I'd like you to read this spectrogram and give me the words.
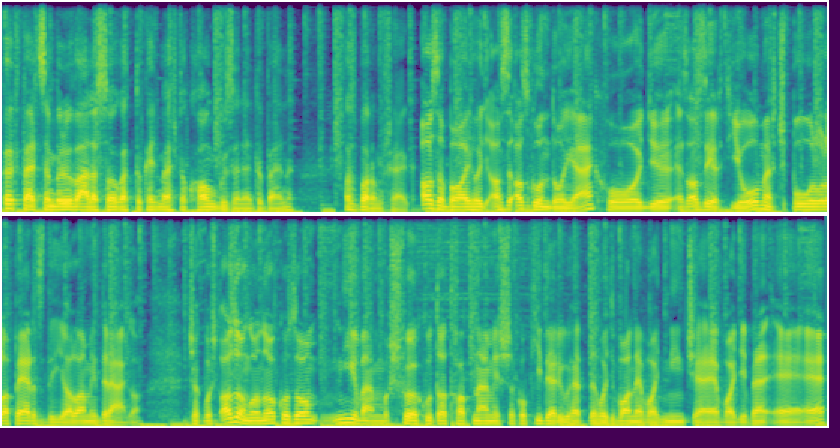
5 percen belül válaszolgattok egymásnak hangüzenetben, az baromság. Az a baj, hogy az, azt gondolják, hogy ez azért jó, mert spórol a percdíjjal, ami drága. Csak most azon gondolkozom, nyilván most fölkutathatnám, és akkor kiderülhetne, hogy van-e, vagy nincs-e, vagy e-e,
